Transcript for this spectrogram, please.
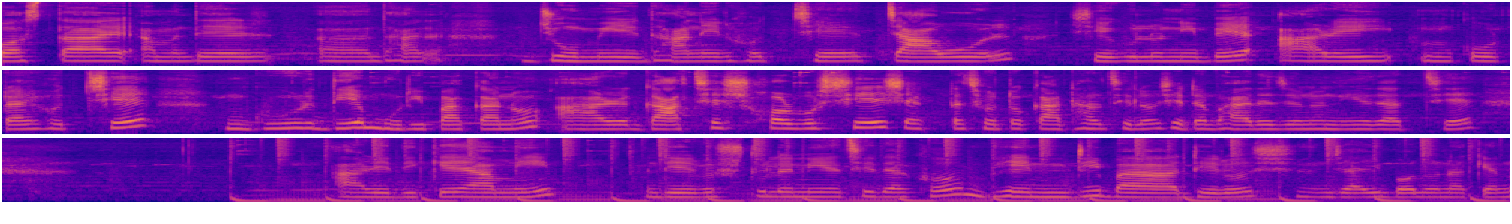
বস্তায় আমাদের ধান, জমির ধানের হচ্ছে চাউল সেগুলো নিবে। আর এই কৌটায় হচ্ছে গুড় দিয়ে মুড়ি পাকানো। আর গাছের সর্বশেষ একটা ছোট কাঁঠাল ছিল, সেটা ভাইদের জন্য নিয়ে যাচ্ছে। আর এদিকে আমি ঢেঁড়স তুলে নিয়েছি, দেখো। ভেন্ডি বা ঢেঁড়স, যাই বলো না কেন।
